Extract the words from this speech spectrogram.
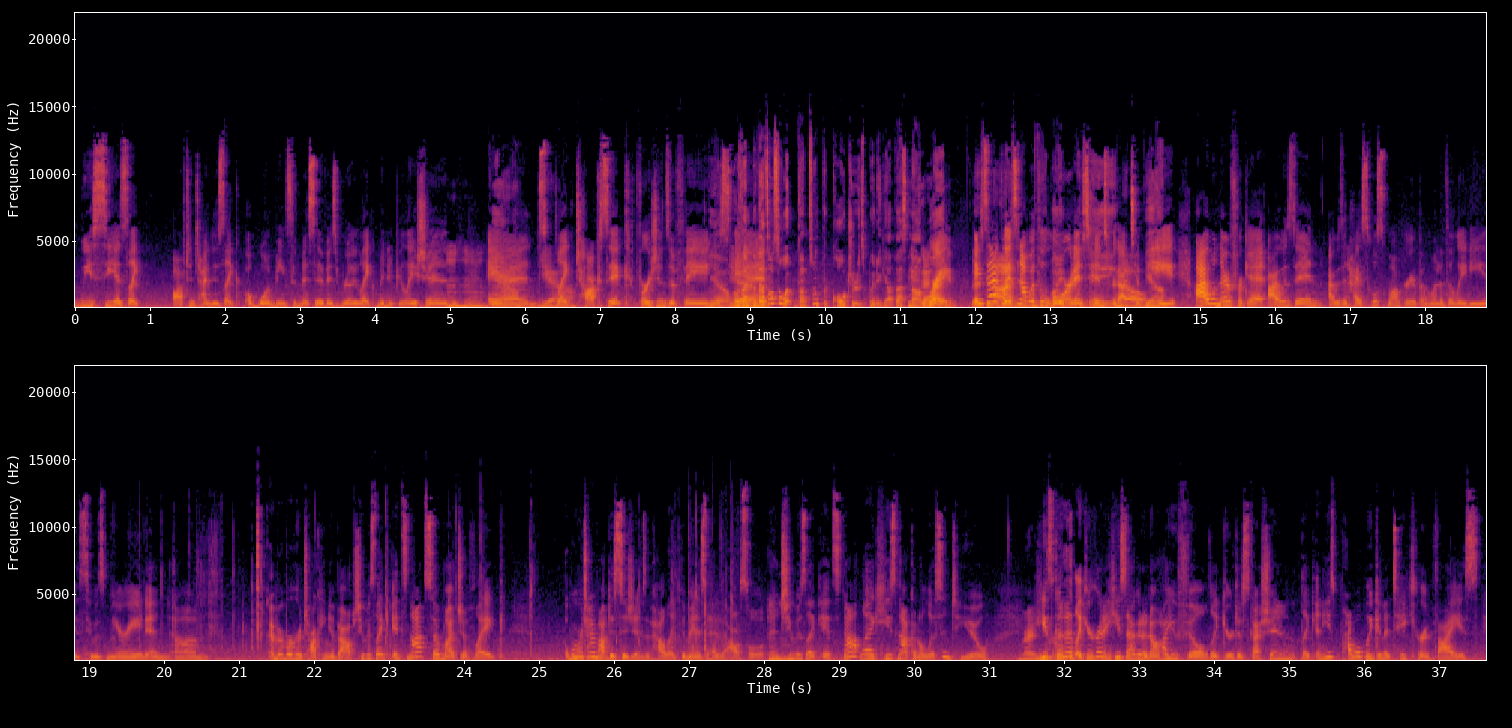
we see as like oftentimes is like a woman being submissive is really like manipulation Mm-hmm. and Yeah. like toxic versions of things. Yeah, Yeah. like, but that's also what that's what the culture is putting out. That's not Exactly. Right. That's exactly. not it's not what the, the Lord intends for that No. to be. I will never forget. I was in I was in high school small group and one of the ladies who was married and um I remember her talking about she was like it's not so much of like we were talking about decisions of how like the man is the head of the household and she Mhm. was like it's not like he's not going to listen to you. Right. He's to like you're to he's not going to know how you feel like your discussion like and he's probably going to take your advice.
